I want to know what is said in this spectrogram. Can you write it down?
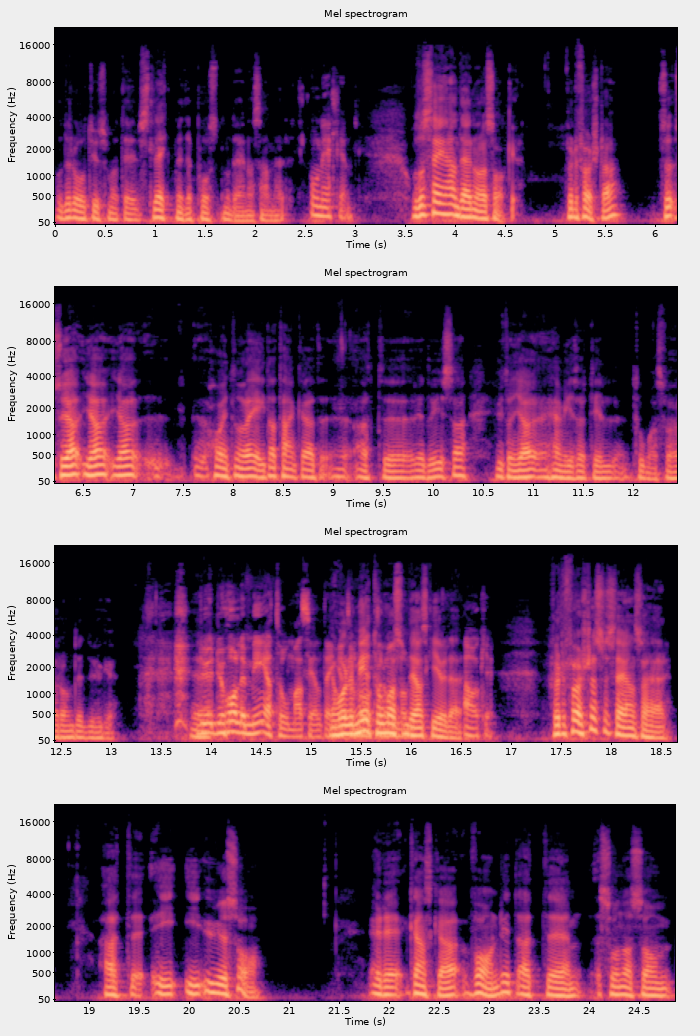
Och det låter ju som att det är släkt med det postmoderna samhället. Onekligen. Och då säger han där några saker. För det första, så, så jag, jag, jag, har inte några egna tankar att, att redovisa, utan jag hänvisar till Thomas för att höra om det duger. Du, du håller med Thomas helt enkelt? Jag håller med Thomas om det han skriver där. Ah, okay. För det första så säger han så här, att i, i USA är det ganska vanligt att eh, sådana som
